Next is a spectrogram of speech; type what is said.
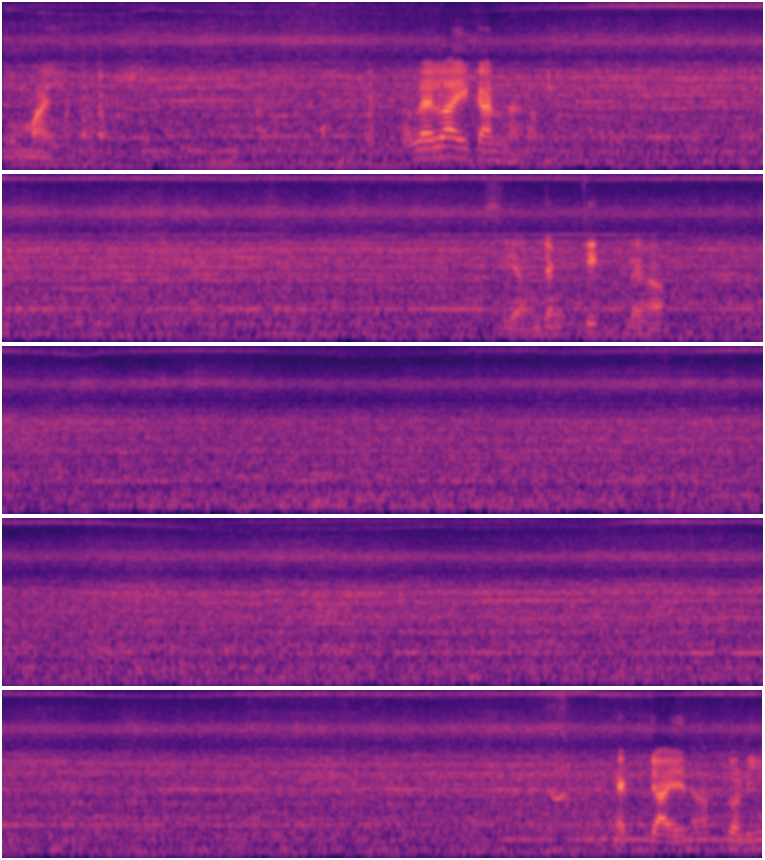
ตัวใหม่ไล่ๆกันนะครับ เสียงยังกิ๊กเลยครับ แท็กใจนะครับตัวนี้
